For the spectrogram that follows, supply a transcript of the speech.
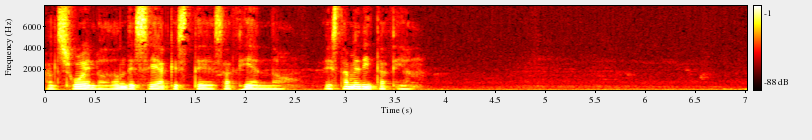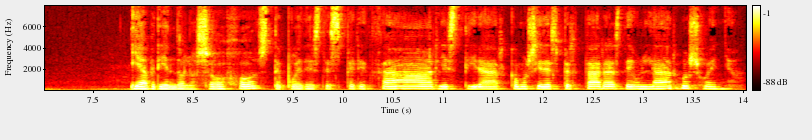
al suelo, donde sea que estés haciendo esta meditación. Y abriendo los ojos te puedes desperezar y estirar como si despertaras de un largo sueño.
